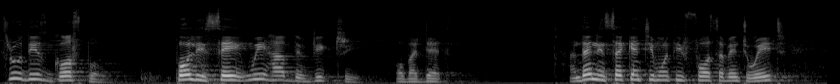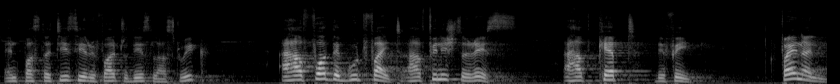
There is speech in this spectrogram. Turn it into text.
Through this gospel, Paul is saying we have the victory over death. And then in 2 Timothy 4 7 to 8, and Pastor TC referred to this last week, I have fought the good fight, I have finished the race, I have kept the faith. Finally,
